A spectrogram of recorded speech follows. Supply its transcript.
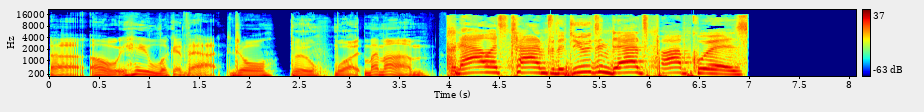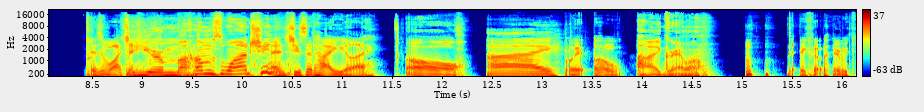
Uh, oh, hey, look at that, Joel. Who? What? My mom Now it's time for the Dudes and Dads Pop Quiz. is watching, Your mom's watching? and she said hi, Eli. oh, Hi. Wait, oh, hi, Grandma. there we go. There we go.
